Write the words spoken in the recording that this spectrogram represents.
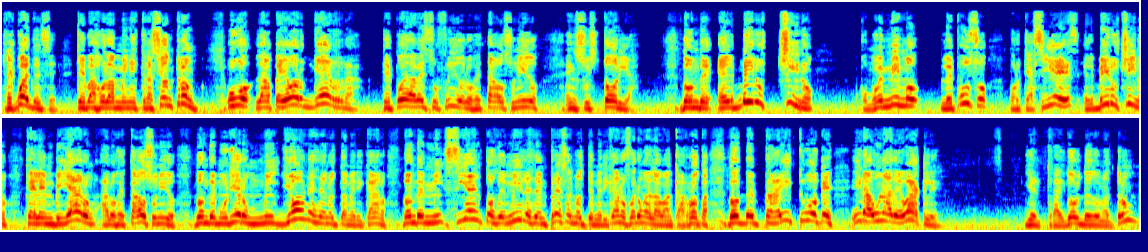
Recuérdense que bajo la administración Trump hubo la peor guerra que puede haber sufrido los Estados Unidos en su historia, donde el virus chino como él mismo le puso, porque así es, el virus chino que le enviaron a los Estados Unidos, donde murieron millones de norteamericanos, donde cientos de miles de empresas norteamericanas fueron a la bancarrota, donde el país tuvo que ir a una debacle. Y el traidor de Donald Trump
